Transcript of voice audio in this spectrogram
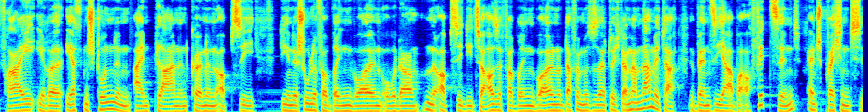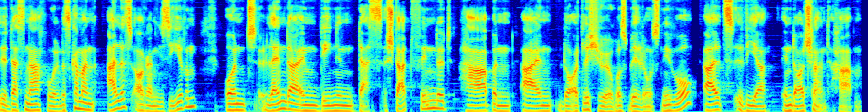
frei ihre ersten Stunden einplanen können, ob sie die in der Schule verbringen wollen oder ob sie die zu Hause verbringen wollen. Und dafür müssen sie natürlich dann am Nachmittag, wenn sie aber auch fit sind, entsprechend äh, das nachholen. Das kann man alles organisieren. Und Länder, in denen das stattfindet, haben ein deutlich höheres Bildungsniveau, als wir in Deutschland haben.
